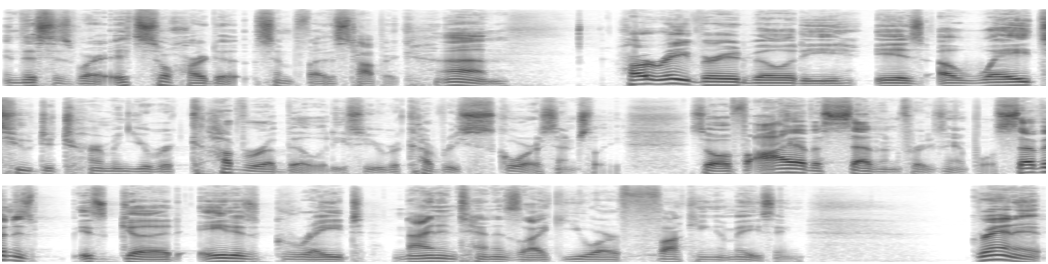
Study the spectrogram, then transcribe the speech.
and this is where it's so hard to simplify this topic. Um, heart rate variability is a way to determine your recoverability, so your recovery score essentially. So if I have a seven, for example, seven is is good, eight is great, nine and ten is like you are fucking amazing. Granted,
